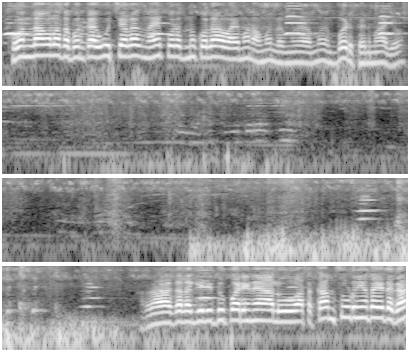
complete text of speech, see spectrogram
फोन लावला होता पण काय उचललाच नाही परत नको लावाय म्हणा म्हणलं म- म- बडखन माझ्या रागाला गेली दुपारी नाही आलो आता काम सोडून येता येतं का?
